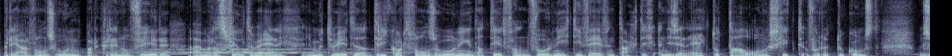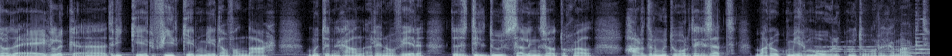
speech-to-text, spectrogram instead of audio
per jaar van ons woningpark renoveren, uh, maar dat is veel te weinig. Je moet weten dat driekwart van onze woningen dateert van voor 1985 en die zijn eigenlijk totaal ongeschikt voor de toekomst. We zouden eigenlijk drie keer, vier keer meer dan vandaag moeten gaan renoveren. Dus die doelstelling zou toch wel harder moeten worden gezet, maar ook meer mogelijk moeten worden gemaakt.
